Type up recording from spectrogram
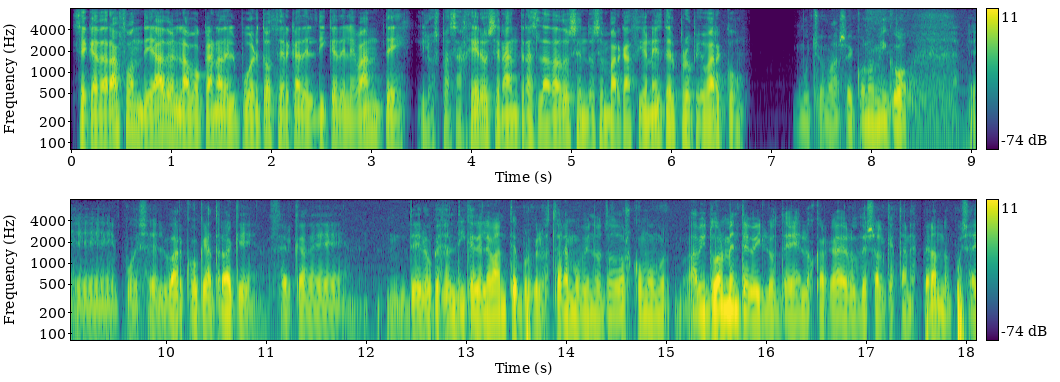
Se quedará fondeado en la bocana del puerto cerca del dique de Levante y los pasajeros serán trasladados en dos embarcaciones del propio barco. Mucho más económico eh, pues el barco que atraque cerca de, de lo que es el dique de Levante, porque lo estaremos viendo todos, como habitualmente veis los de los cargaderos de sal que están esperando. Pues ahí.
